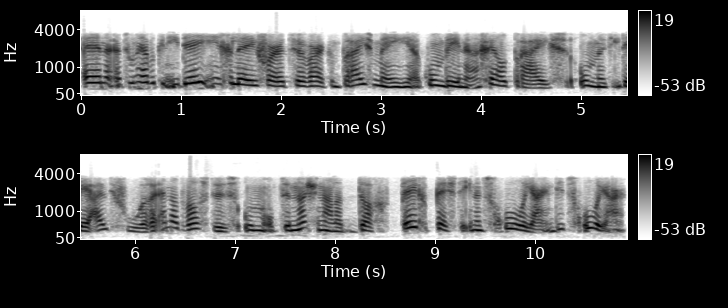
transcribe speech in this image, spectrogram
En toen heb ik een idee ingeleverd waar ik een prijs mee kon winnen, een geldprijs, om het idee uit te voeren. En dat was dus om op de Nationale Dag tegen pesten in het schooljaar, in dit schooljaar,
